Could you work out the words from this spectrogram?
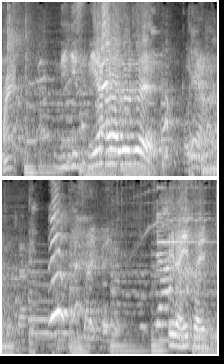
威士忌。你你要喝是不是？我跟你讲，来，准备，再一杯，一人一杯。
